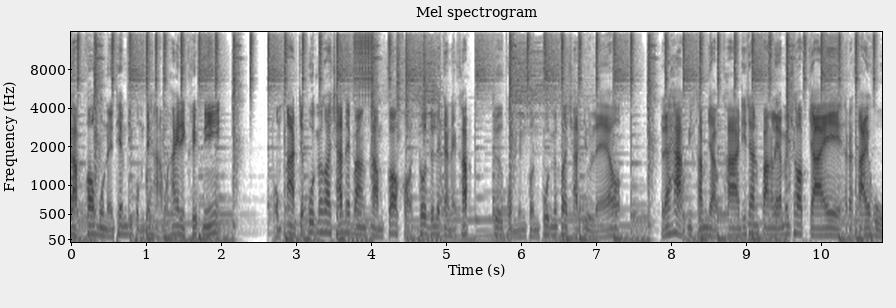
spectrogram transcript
กับข้อมูลไอเทมที่ผมได้หามาให้ในคลิปนี้ ผมอาจจะพูดไม่ค่อยชัดในบางคำก็ขอโทษด้วยแล้วกันนะครับ คือผมเป็นคนพูดไม่ค่อยชัดอยู่แล้ว และหากมีคำหยาบคายที่ท่านฟังแล้วไม่ชอบใจ ระคายหู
